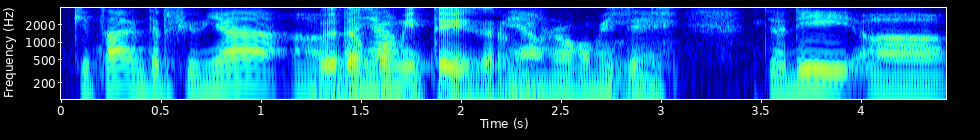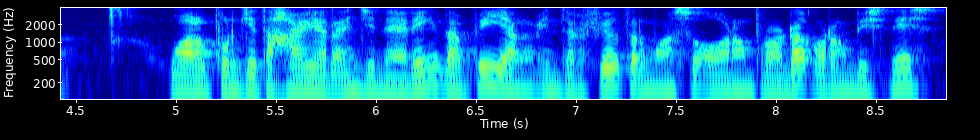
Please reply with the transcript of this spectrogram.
Kita interviewnya uh, udah banyak. komite sekarang. Ya, udah komite. Jadi uh, walaupun kita hire engineering, tapi yang interview termasuk orang produk, orang bisnis.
